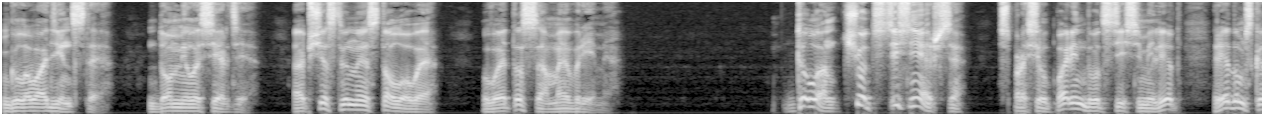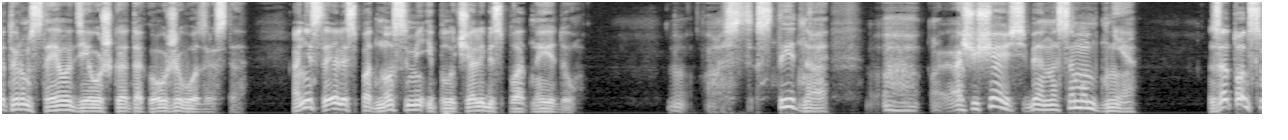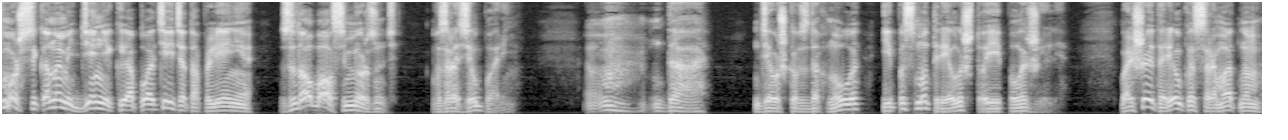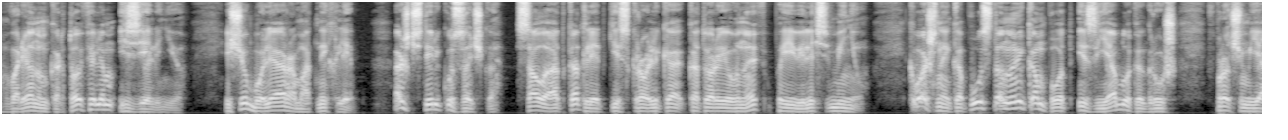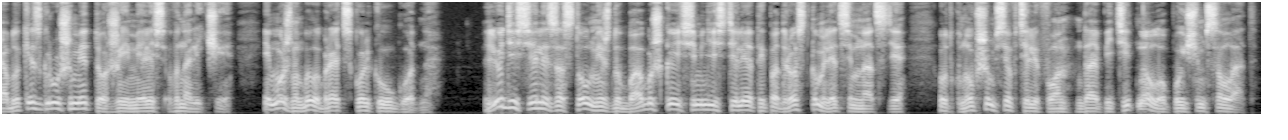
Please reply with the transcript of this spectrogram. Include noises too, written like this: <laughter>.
Глава 11. Дом милосердия. Общественная столовая. В это самое время. «Да ладно, чё ты стесняешься?» Спросил парень 27 лет, рядом с которым стояла девушка такого же возраста. Они стояли с подносами и получали бесплатную еду. «Стыдно. Ощущаю себя на самом дне». «Зато ты сможешь сэкономить денег и оплатить отопление. Задолбался мерзнуть», — возразил парень. «Да». Девушка вздохнула и посмотрела, что ей положили. Большая тарелка с ароматным вареным картофелем и зеленью. Еще более ароматный хлеб. Аж четыре кусочка. Салат, котлетки из кролика, которые вновь появились в меню. Квашеная капуста, ну и компот из яблок и груш. Впрочем, яблоки с грушами тоже имелись в наличии. И можно было брать сколько угодно. Люди сели за стол между бабушкой 70 лет и подростком лет 17, уткнувшимся в телефон, да аппетитно лопающим салат.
